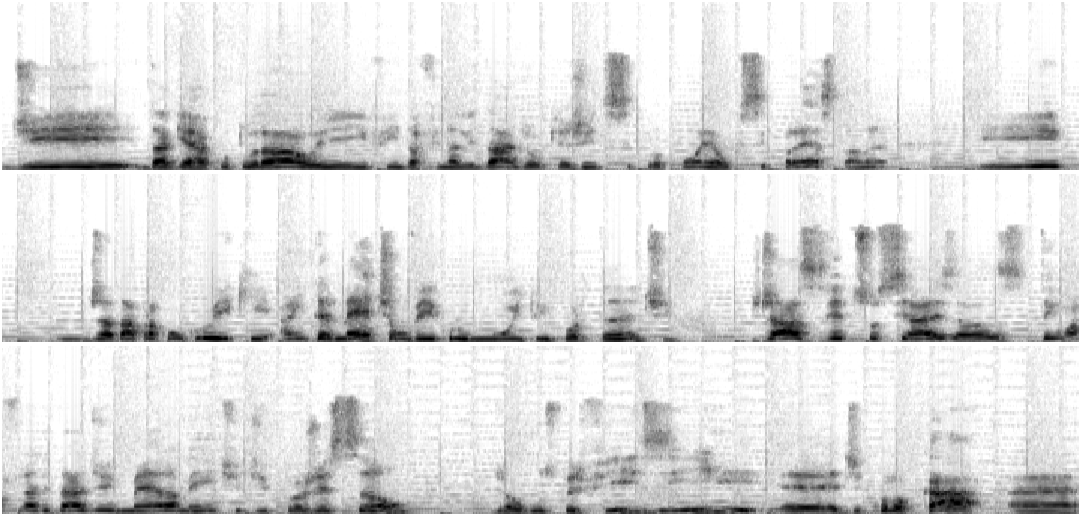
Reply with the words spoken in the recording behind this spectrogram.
de, da guerra cultural e, enfim, da finalidade ao que a gente se propõe, ao que se presta, né? E já dá para concluir que a internet é um veículo muito importante, já as redes sociais elas têm uma finalidade meramente de projeção de alguns perfis e é, de colocar é,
